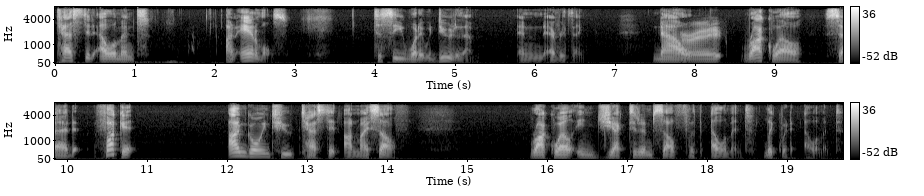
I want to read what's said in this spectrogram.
tested Element on animals to see what it would do to them and everything. Now, Alright. Rockwell said, fuck it, I'm going to test it on myself. Rockwell injected himself with element, liquid element,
